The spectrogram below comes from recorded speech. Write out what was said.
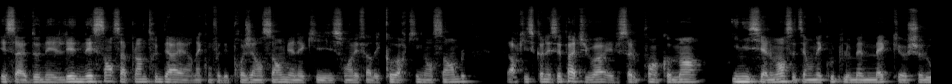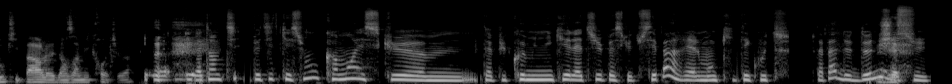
Et ça a donné les naissances à plein de trucs derrière. Il y en a qui ont fait des projets ensemble, il y en a qui sont allés faire des coworking ensemble, alors qu'ils se connaissaient pas, tu vois. Et le seul point commun, initialement, c'était on écoute le même mec euh, chelou qui parle dans un micro, tu vois. Et, et attends, petit- petite question, comment est-ce que tu as pu communiquer là-dessus? Parce que tu sais pas réellement qui t'écoute. T'as pas de données là-dessus.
